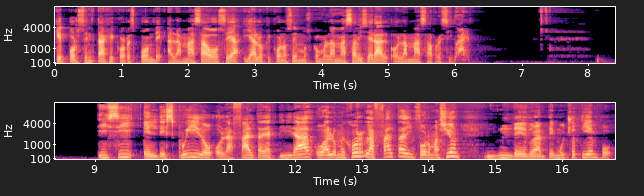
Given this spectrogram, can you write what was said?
qué porcentaje corresponde a la masa ósea y a lo que conocemos como la masa visceral o la masa residual. Y si el descuido o la falta de actividad o a lo mejor la falta de información de durante mucho tiempo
